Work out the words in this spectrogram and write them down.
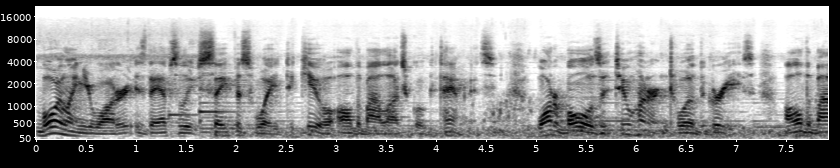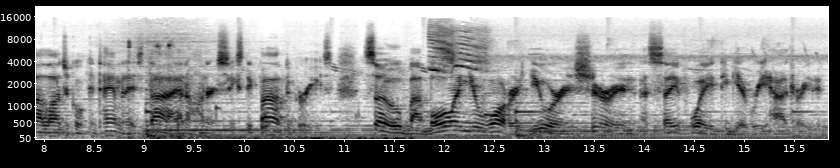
Boiling your water is the absolute safest way to kill all the biological contaminants. Water boils at 212 degrees. All the biological contaminants die at 165 degrees. So by boiling your water, you are ensuring a safe way to get rehydrated.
